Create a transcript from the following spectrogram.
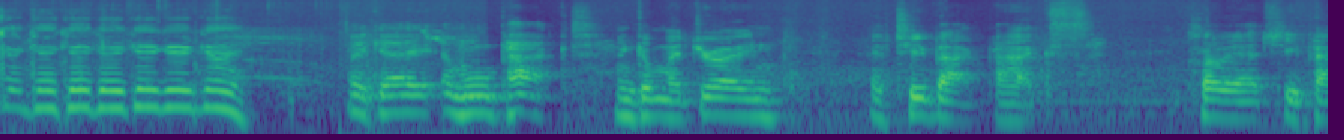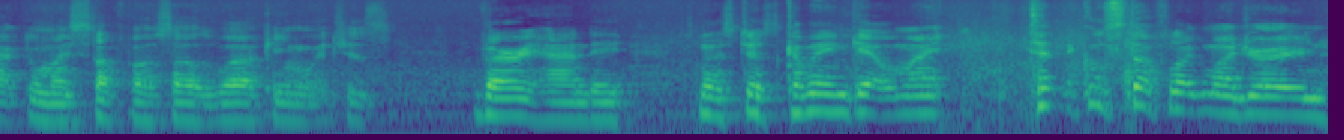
Go go go go go go go. Okay, I'm all packed and got my drone. I have two backpacks. Chloe actually packed all my stuff whilst I was working, which is very handy. Let's just come in get all my technical stuff like my drone.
